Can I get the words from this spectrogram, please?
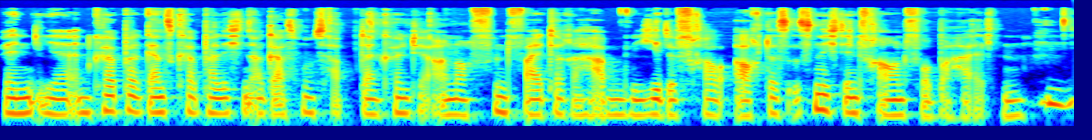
wenn ihr einen Körper, ganz körperlichen Orgasmus habt, dann könnt ihr auch noch fünf weitere haben, wie jede Frau auch. Das ist nicht den Frauen vorbehalten. Mhm.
